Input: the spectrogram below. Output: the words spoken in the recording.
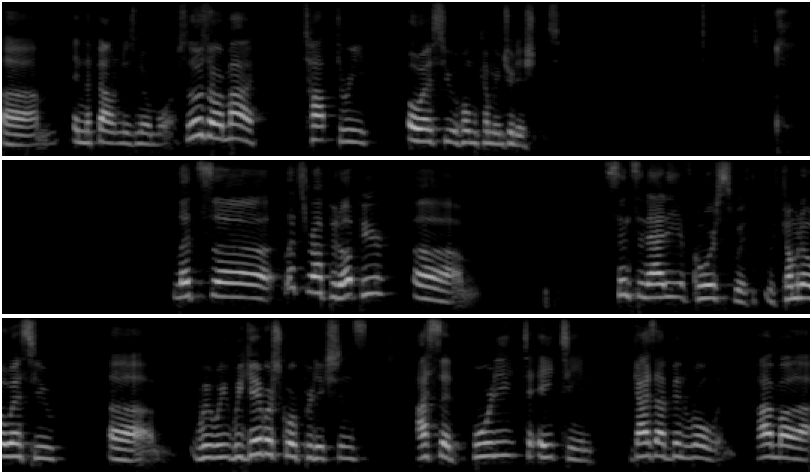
um, and the fountain is no more. So those are my top three OSU homecoming traditions. let's uh let's wrap it up here. Um, Cincinnati, of course, with with coming to OSU, uh, um, we, we we gave our score predictions. I said forty to eighteen. Guys, I've been rolling. I'm uh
